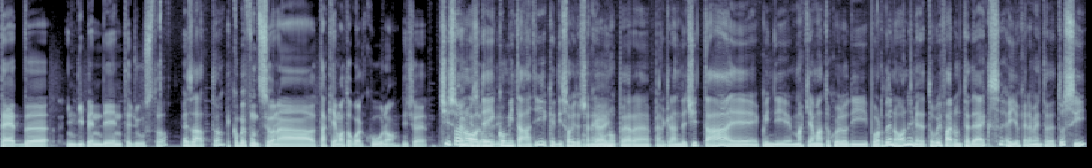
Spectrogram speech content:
TED indipendente, giusto? Esatto. E come funziona? Ti ha chiamato qualcuno? Dice, Ci "Hai sono dei di-" comitati, che di solito ce n'è Ok. uno per, per grande città, e quindi mi ha chiamato quello di Pordenone, mi ha detto vuoi fare un TEDx? E io chiaramente ho detto sì.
